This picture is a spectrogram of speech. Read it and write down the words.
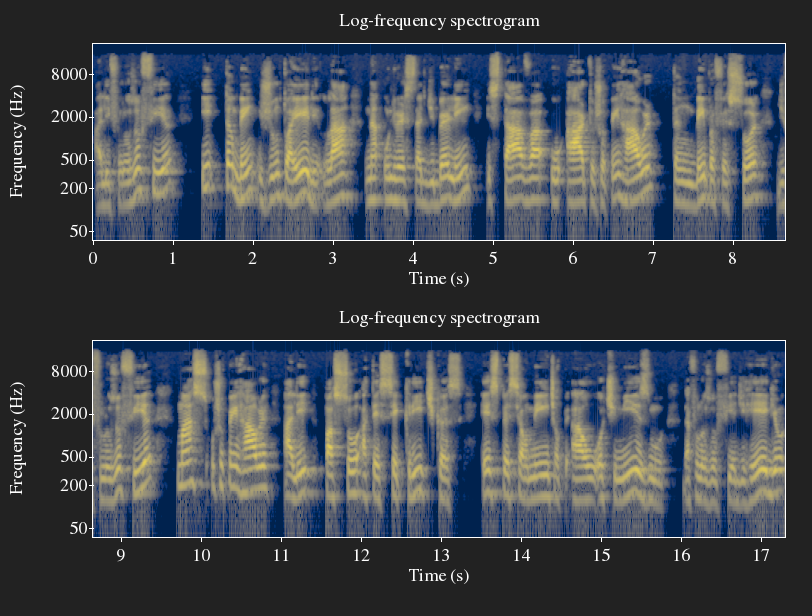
ali filosofia. E também, junto a ele, lá na Universidade de Berlim, estava o Arthur Schopenhauer, também professor de filosofia, mas o Schopenhauer ali passou a tecer críticas especialmente ao, ao, otimismo da filosofia de Hegel.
